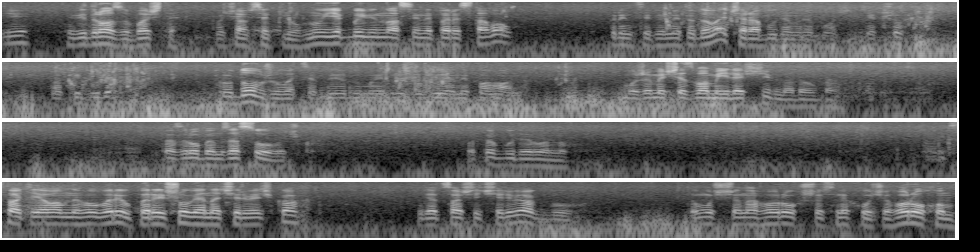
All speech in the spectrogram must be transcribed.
І відразу, бачите, почався клюв. Ну якби він нас і не переставав, в принципі, ми то до вечора будемо рибочити. Якщо і буде продовжуватися, то я думаю, друзі, буде непогано. Може ми ще з вами і лящів надовбимо. Та зробимо засовочку. Ото буде воно. Кстати, я вам не говорив, перейшов я на черв'ячках. Дядь Саші черв'як був. Тому що на горох щось не хочу. Горохом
